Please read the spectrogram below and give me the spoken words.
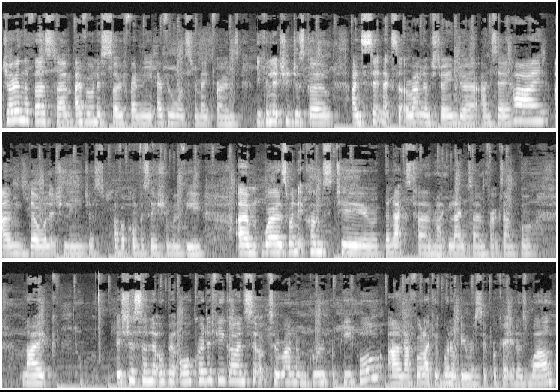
during the first term, everyone is so friendly, everyone wants to make friends. You can literally just go and sit next to a random stranger and say hi and they will literally just have a conversation with you. Um, whereas when it comes to the next term, like Lent term for example, like it's just a little bit awkward if you go and sit up to a random group of people and I feel like it wouldn't be reciprocated as well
